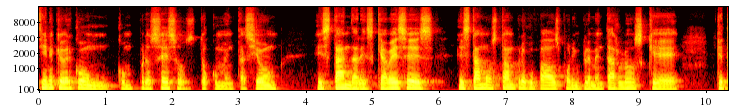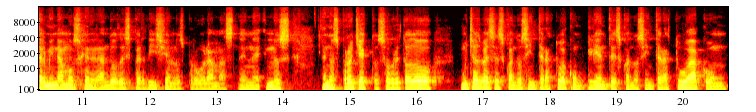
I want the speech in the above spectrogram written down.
tiene que ver con, con procesos, documentación, estándares, que a veces estamos tan preocupados por implementarlos que, que terminamos generando desperdicio en los programas, en, en, los, en, los, proyectos, sobre todo muchas veces cuando se interactúa con clientes, cuando se interactúa con,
